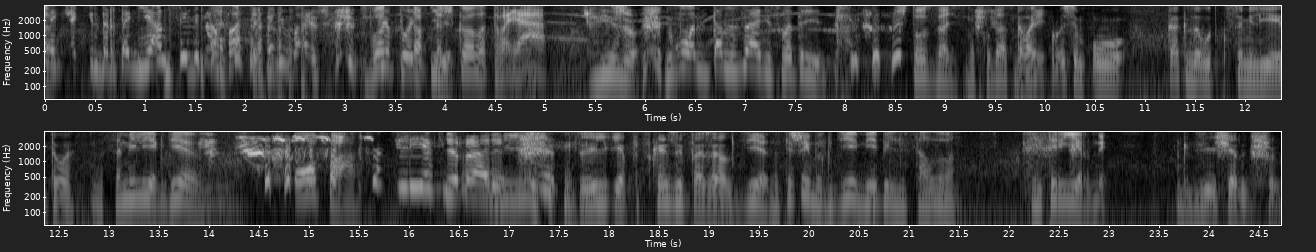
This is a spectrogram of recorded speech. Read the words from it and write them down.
Это же не один Д'Артаньян, все виноваты, понимаешь? Все Вот плохие. автошкола твоя. Вижу. Ну вон там сзади, смотри. Что сзади, смотри, куда Давай смотреть? спросим у... Как зовут сомелье этого? Сомелье, где? Опа! Сомелье Феррари. Сомелье. Сомелье, подскажи, пожалуйста. Где? Напиши ему, где мебельный салон? Интерьерный. Где еще напишу?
